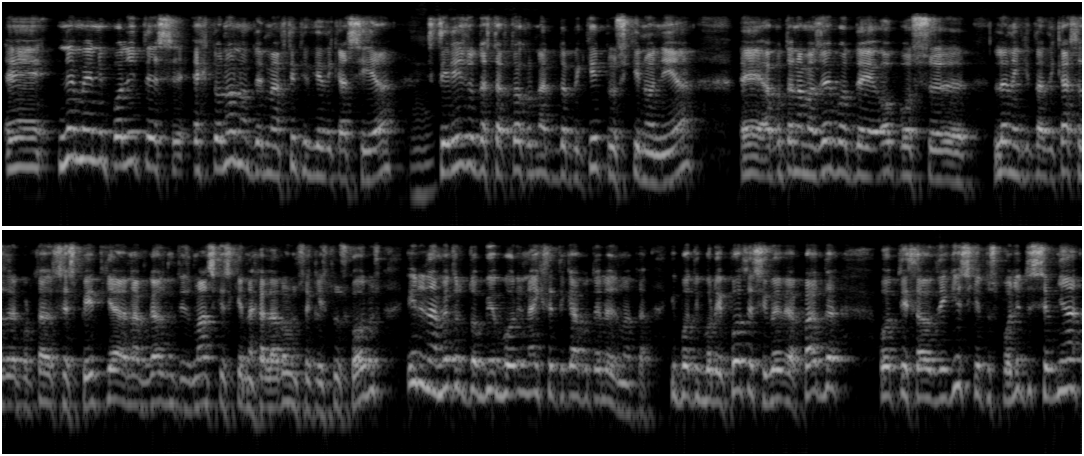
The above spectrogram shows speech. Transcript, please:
ε, ναι μεν οι πολίτες εκτονώνονται με αυτή τη διαδικασία, στηρίζοντας ταυτόχρονα την τοπική τους κοινωνία, ε, από το να μαζεύονται όπως ε, λένε και τα δικά σας ρεπορτάζ σε σπίτια, να βγάζουν τις μάσκες και να χαλαρώνουν σε κλειστούς χώρους, είναι ένα μέτρο το οποίο μπορεί να έχει θετικά αποτελέσματα. Υπό την προϋπόθεση βέβαια πάντα ότι θα οδηγήσει και τους πολίτες σε μια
